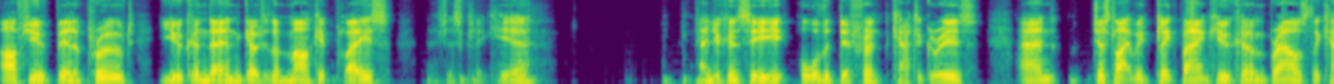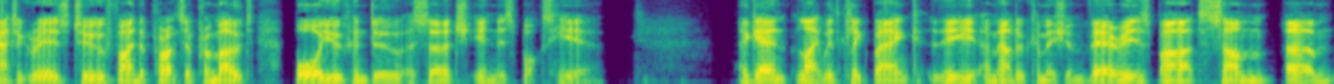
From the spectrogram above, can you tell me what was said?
After you've been approved, you can then go to the marketplace. Let's just click here. And you can see all the different categories. And just like with ClickBank, you can browse the categories to find a product to promote, or you can do a search in this box here. Again, like with ClickBank, the amount of commission varies, but some um,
